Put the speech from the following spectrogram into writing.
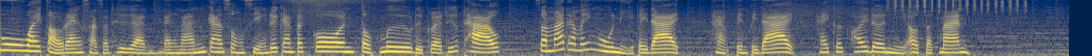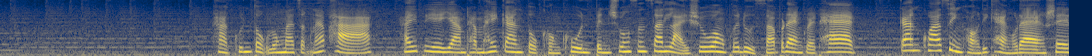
งูไวต่อแรงสั่นสะเทือน ดังนั้นการส่งเสียงโดยการตะโกน ตบมือหรือกระทืบเท้า สามารถทำให้งูหนีไปได้ หากเป็นไปได้ให้ค่อยๆเดินหนีออกจากมัน หากคุณตกลงมาจากหน้าผา ให้พยายามทำให้การตกของคุณเป็นช่วงสั้นๆ หลายช่วง เพื่อดูดซับแรงกระแทก การคว้าสิ่งของที่แข็งแรง เช่น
